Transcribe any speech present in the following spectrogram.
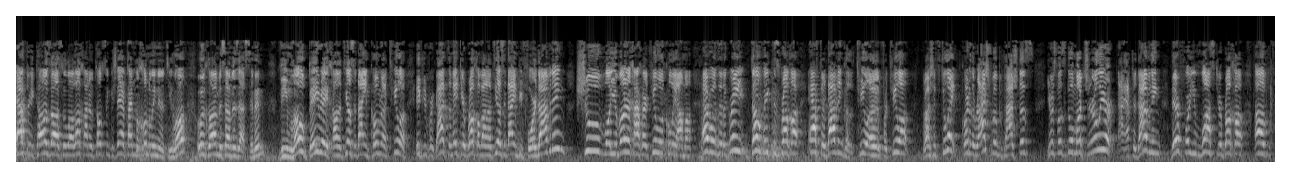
after he tells us anu tosin kishnei time l'chumelin in atila u'klam b'sav ezesimin v'im lo beirech al atila sedayim kona tefila if you forgot to make your bracha on atila sedayim before davening shuv lo yivarech achar tefila kuli alma everyone did agree don't make this bracha after davening because uh, for tefila the Rashi it's too late. According to the Rashba b'pashtas you were supposed to do it much earlier, not after davening. Therefore, you've lost your bracha of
